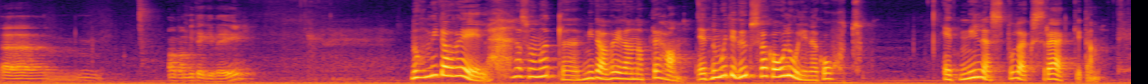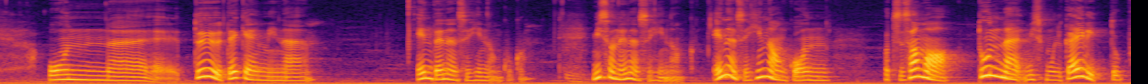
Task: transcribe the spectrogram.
hea ähm,. aga midagi veel? noh, mida veel, las ma mõtlen, et mida veel annab teha, et no muidugi üks väga oluline koht, et millest tuleks rääkida, on äh, töö tegemine enda enesehinnanguga. mis on enesehinnang? enesehinnang on vot seesama tunne, mis mul käivitub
